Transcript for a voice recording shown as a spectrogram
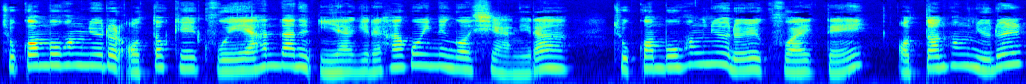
조건부 확률을 어떻게 구해야 한다는 이야기를 하고 있는 것이 아니라 조건부 확률을 구할 때 어떤 확률을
